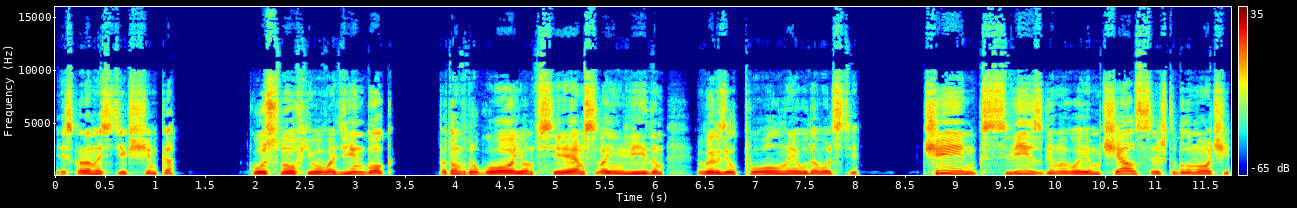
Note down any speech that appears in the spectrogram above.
и скоро настиг щенка. Куснув его в один бок, потом в другой, он всем своим видом выразил полное удовольствие. Чинг с визгом его и мчался, что было мочи,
